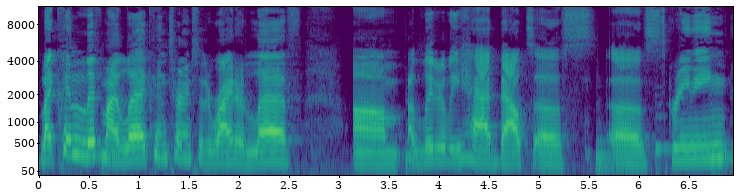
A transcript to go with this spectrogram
Like couldn't lift my leg, couldn't turn to the right or left. Um, I literally had bouts of of screaming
